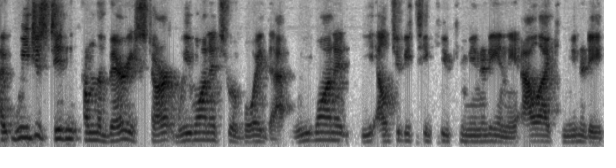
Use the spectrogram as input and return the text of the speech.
uh, we just didn't, from the very start, we wanted to avoid that. We wanted the LGBTQ community and the ally community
